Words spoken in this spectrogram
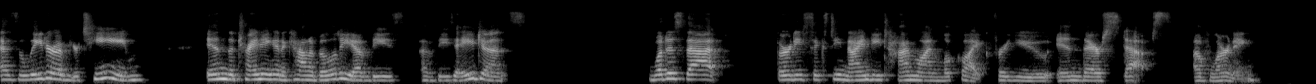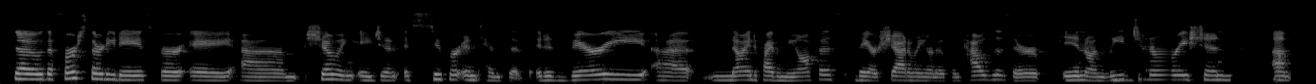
as a leader of your team in the training and accountability of these of these agents, what does that 30, 60, 90 timeline look like for you in their steps of learning? So the first 30 days for a um, showing agent is super intensive. It is very uh, nine to five in the office. They are shadowing on open houses. They're in on lead generation. Um,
